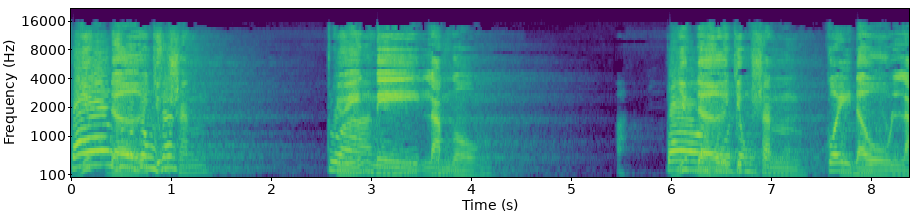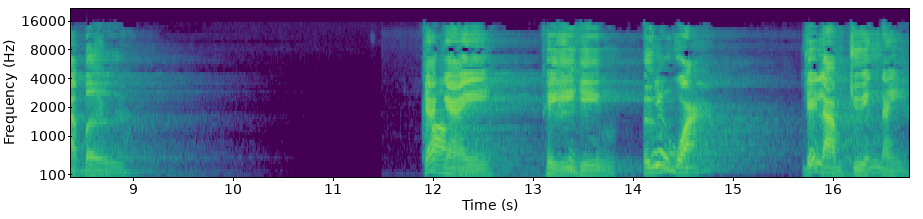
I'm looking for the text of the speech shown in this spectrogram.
Giúp đỡ chúng sanh Chuyển mê làm ngộ. Giúp đỡ chúng sanh Quay đầu là bờ. Các ngài thị hiện ứng hóa Để làm chuyện này.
